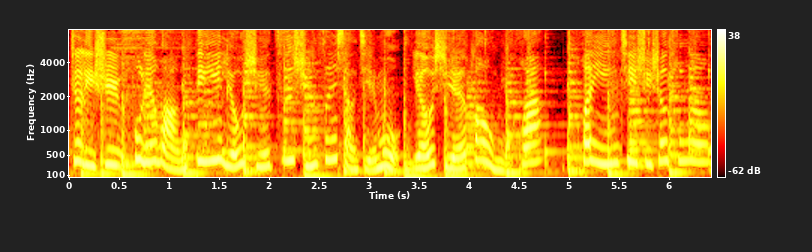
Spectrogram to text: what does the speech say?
这里是互联网第一留学咨询分享节目《留学爆米花》，欢迎继续收听哦。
